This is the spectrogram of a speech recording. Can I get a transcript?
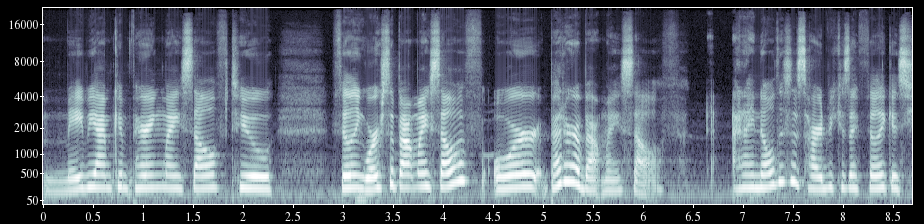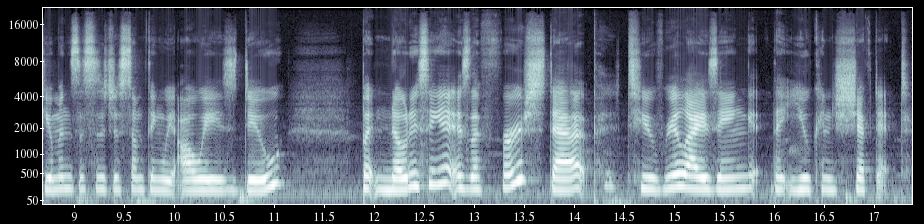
Maybe I'm comparing myself to feeling worse about myself or better about myself. And I know this is hard because I feel like as humans, this is just something we always do. But noticing it is the first step to realizing that you can shift it.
